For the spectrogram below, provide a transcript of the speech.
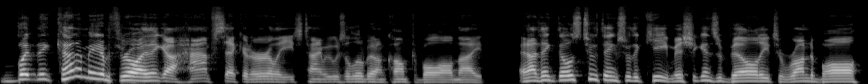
but they kind of made him throw, I think, a half second early each time. He was a little bit uncomfortable all night. And I think those two things were the key Michigan's ability to run the ball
